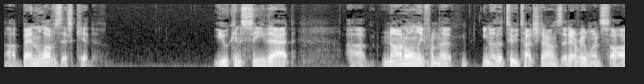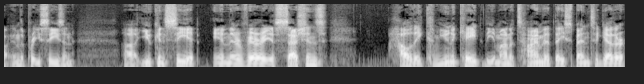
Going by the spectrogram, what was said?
Uh, ben loves this kid. You can see that uh, not only from the you know the two touchdowns that everyone saw in the preseason. Uh, you can see it in their various sessions how they communicate, the amount of time that they spend together.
